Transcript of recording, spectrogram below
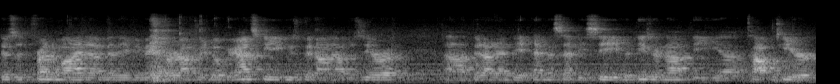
there's a friend of mine, uh, many of you may have heard, Andrei Dobryansky, who's been on Al Jazeera, uh, been on MB MSNBC, but these are not the uh, top tier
